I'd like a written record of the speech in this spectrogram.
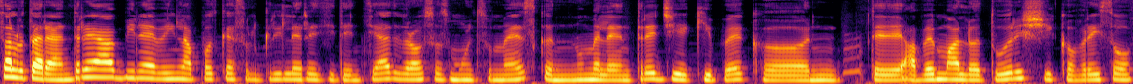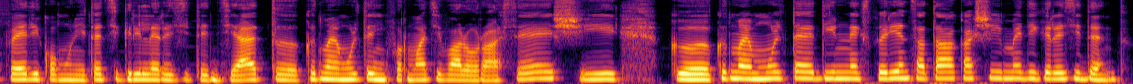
Salutare, Andreea! Bine ai venit la podcastul Grile Rezidențiat. Vreau să-ți mulțumesc în numele întregii echipe că te avem alături și că vrei să oferi comunității Grile Rezidențiat cât mai multe informații valoroase și cât mai multe din experiența ta ca și medic rezident.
